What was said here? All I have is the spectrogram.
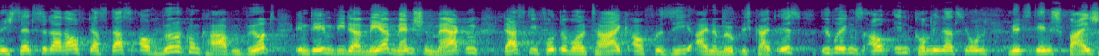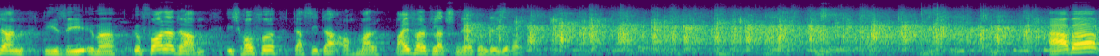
Ich setze darauf, dass das auch Wirkung haben wird, indem wieder mehr Menschen merken, dass die Photovoltaik auch für sie eine Möglichkeit ist, übrigens auch in Kombination mit den Speichern, die Sie immer gefordert haben. Ich hoffe, dass Sie da auch einmal Beifall klatschen, Herr Kollege Rock. Aber,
